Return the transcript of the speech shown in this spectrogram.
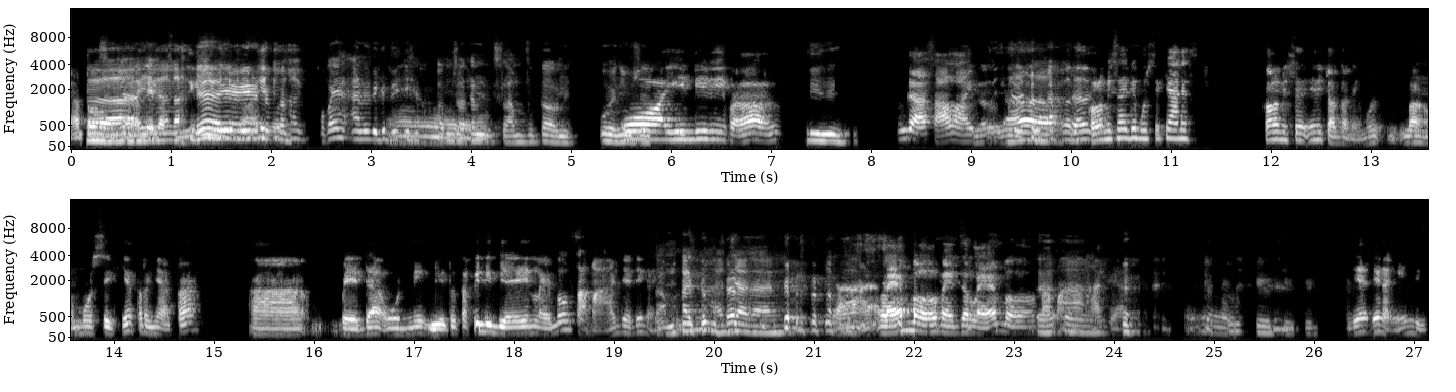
atau misalnya iya. Iya, iya, gitu iya, Bang. pokoknya aneh dikit Hmm. kalau misalkan selampu kau nih wah ini Wah indie nih padahal ini enggak salah itu. Kalau misalnya dia musiknya aneh, kalau misalnya ini contoh nih, Hmm. musiknya ternyata ah, beda unik gitu, tapi dibiayain label sama aja dia nggak sama aja aja kan. Ya, label, major label sama aja. Dia dia nggak indie.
